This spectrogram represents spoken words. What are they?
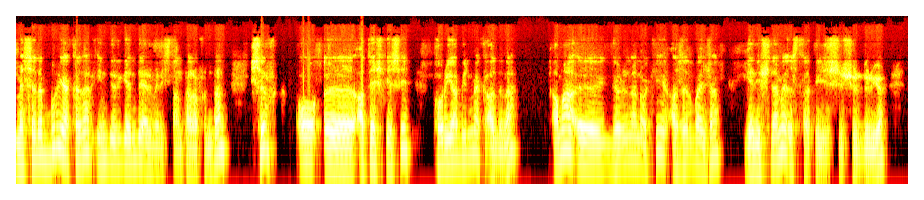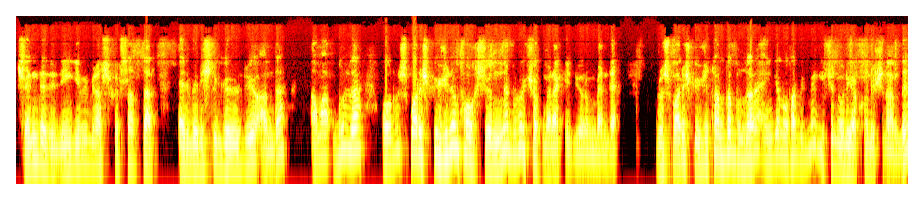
mesele buraya kadar indirgendi Ermenistan tarafından. Sırf o e, ateşkesi koruyabilmek adına. Ama e, görünen o ki Azerbaycan genişleme stratejisi sürdürüyor. Senin de dediğin gibi biraz fırsatlar elverişli görüldüğü anda ama burada o Rus barış gücünün fonksiyonu ne bunu çok merak ediyorum ben de. Rus barış gücü tam da bunlara engel olabilmek için oraya konuşulandı.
